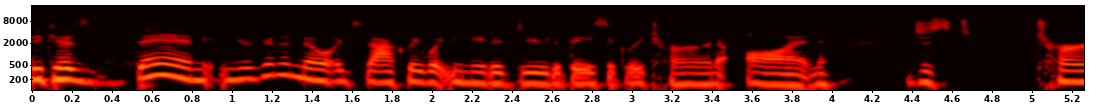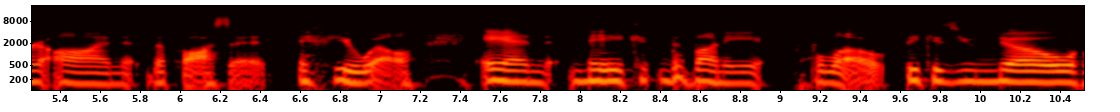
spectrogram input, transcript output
because then you're going to know exactly what you need to do to basically turn on just turn on the faucet, if you will, and make the money flow because you know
